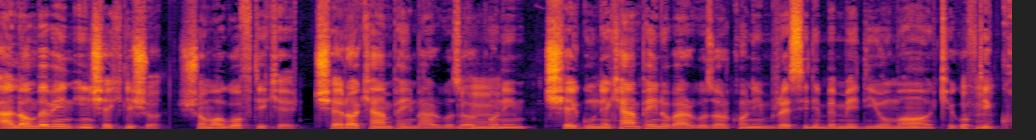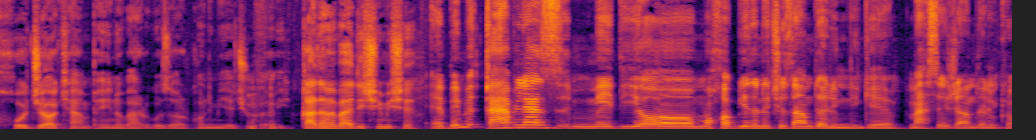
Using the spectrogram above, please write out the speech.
الان ببین این شکلی شد. شما گفتی که چرا کمپین برگزار کنیم؟ چگونه کمپین رو برگزار کنیم؟ رسیدیم به مدیوما که گفتی کجا کمپین رو برگزار کنیم یه جورایی. قدم بعدی چی میشه؟ قبل از media ما خب یه دونه چیز هم داریم دیگه. message هم داریم که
